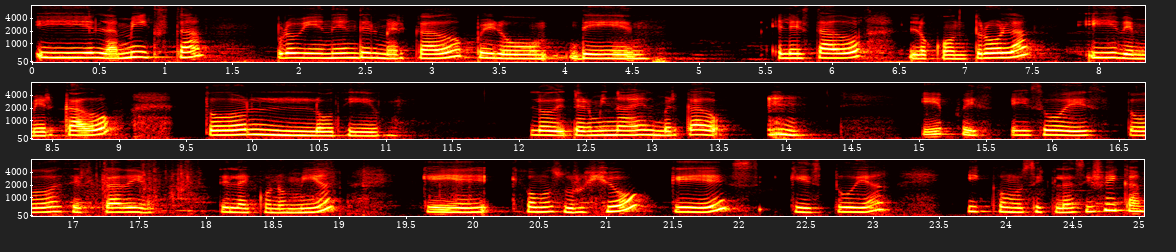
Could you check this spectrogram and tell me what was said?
y la mixta provienen del mercado, pero de el Estado lo controla y de mercado todo lo de lo determina el mercado. y pues eso es todo acerca de, de la economía que, cómo surgió, qué es, qué estudia y cómo se clasifica.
